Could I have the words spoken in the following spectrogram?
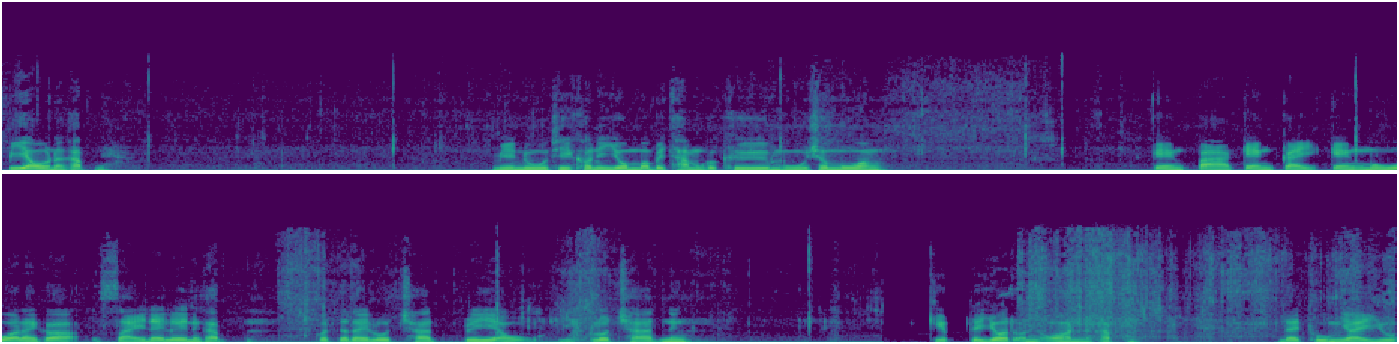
เปรี้ยวนะครับเนี่ยเมนูที่เขานิยมเอาไปทำก็คือหมูชะมวง แกงปลาแกงไก่ แกงหมูอะไรก็ใส่ได้เลยนะครับ ก็จะได้รสชาติเปรี้ยวอีกรสชาติหนึ่งเก็บแต่ยอดอ่อนๆนะครับ ได้ถุงใหญ่อยู่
